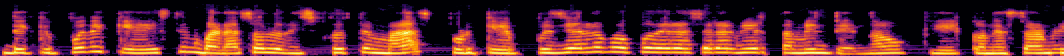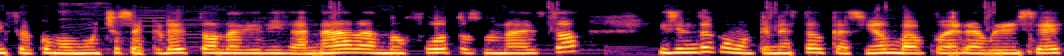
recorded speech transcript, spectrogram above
de que puede que este embarazo lo disfrute más porque pues ya lo va a poder hacer abiertamente, ¿no? Que con Stormy fue como mucho secreto, nadie diga nada, no fotos, no nada de esto. Y siento como que en esta ocasión va a poder abrirse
